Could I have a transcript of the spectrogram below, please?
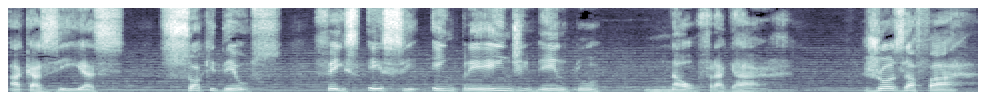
Acasias. Só que Deus fez esse empreendimento naufragar. Josafá,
